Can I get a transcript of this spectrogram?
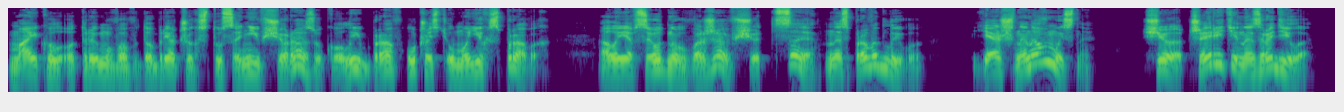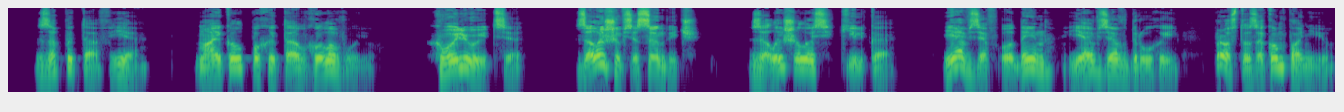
Майкл отримував добрячих стусанів щоразу, коли брав участь у моїх справах, але я все одно вважав, що це несправедливо. Я ж не навмисне. Що, Черіті не зраділа? запитав я. Майкл похитав головою. Хвилюється. Залишився сендвіч. Залишилось кілька. Я взяв один, я взяв другий, просто за компанію.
